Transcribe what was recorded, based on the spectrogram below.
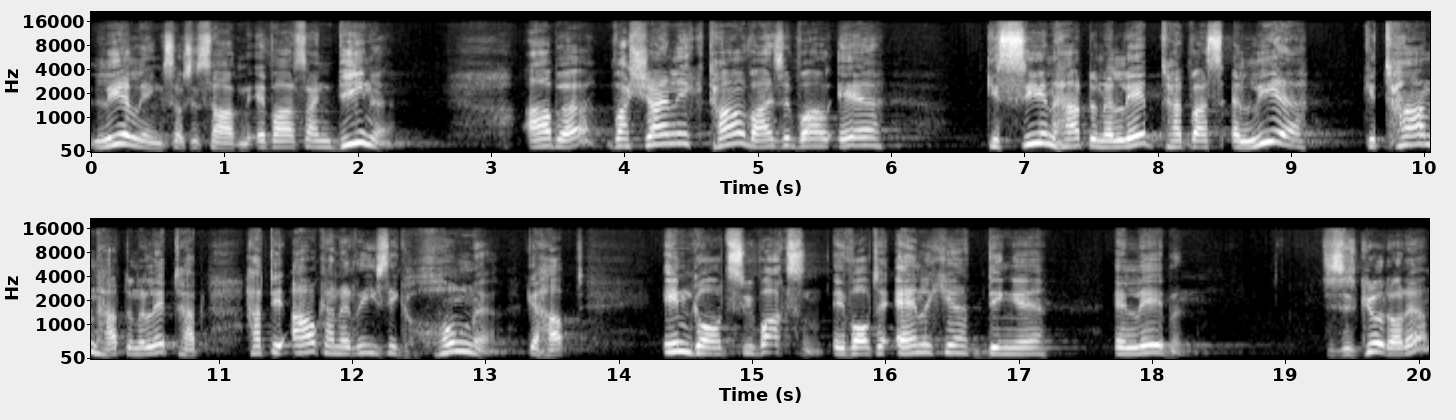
Lehrling sozusagen. Er war sein Diener. Aber wahrscheinlich teilweise, weil er gesehen hat und erlebt hat, was Elia getan hat und erlebt hat, hat er auch einen riesigen Hunger gehabt in Gott zu wachsen. Er wollte ähnliche Dinge erleben. Das ist gut, oder?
